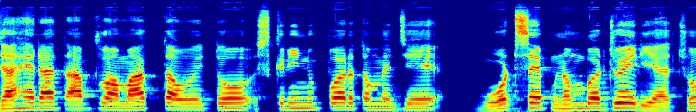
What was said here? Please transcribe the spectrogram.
જાહેરાત આપવા માંગતા હોય તો સ્ક્રીન ઉપર તમે જે વોટ્સએપ નંબર જોઈ રહ્યા છો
